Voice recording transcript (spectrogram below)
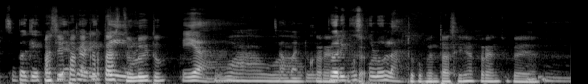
sebagai Masih pakai kertas tim. dulu itu. Iya. Wow, wow, Zaman dulu keren 2010 lah. Dokumentasinya keren juga ya. Hmm.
